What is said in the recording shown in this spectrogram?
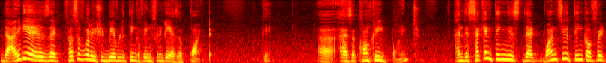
the idea is that first of all you should be able to think of infinity as a point okay uh, as a concrete point and the second thing is that once you think of it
